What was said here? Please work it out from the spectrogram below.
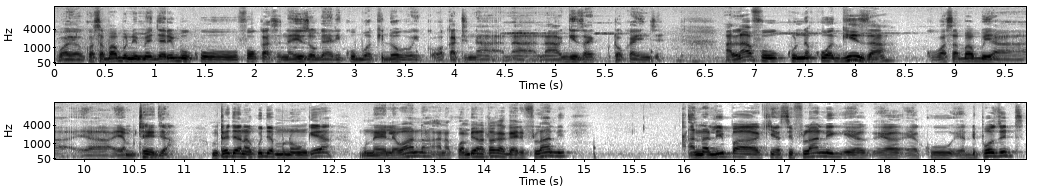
Kwa hiyo kwa sababu nimejaribu kufocus na hizo gari kubwa kidogo wakati na, na kutoka nje. Alafu kuna kuagiza kwa sababu ya, ya, ya mteja. Mteja anakuja, mnaongea, mnaelewana, anakuambia nataka gari fulani, analipa kiasi fulani ya, ya, ya, ku, ya deposit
